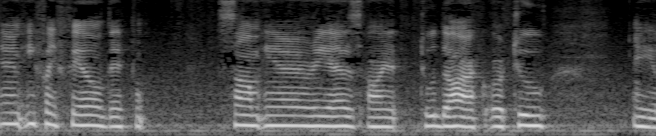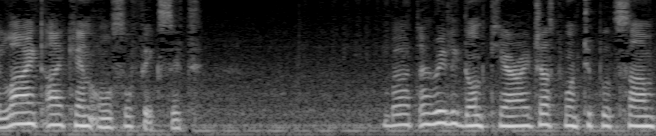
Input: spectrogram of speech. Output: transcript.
And if I feel that some areas are too dark or too uh, light I can also fix it. But I really don't care. I just want to put some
